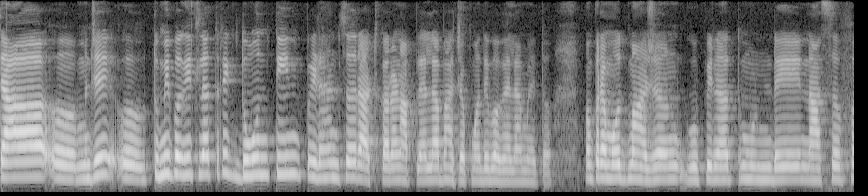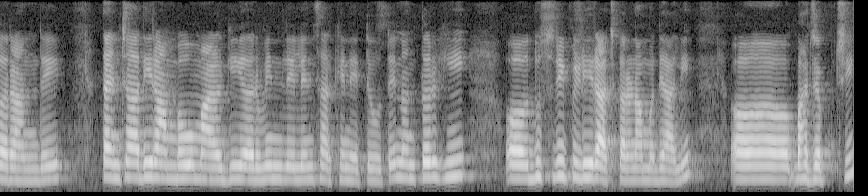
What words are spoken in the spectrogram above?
त्या म्हणजे तुम्ही बघितलं तर एक दोन तीन पिढ्यांचं राजकारण आपल्याला भाजपमध्ये बघायला मिळतं. मग प्रमोद महाजन गोपीनाथ मुंडे नासफ फरांदे त्यांच्या आधी रामभाऊ माळगी अरविंद लेलेंसारखे नेते होते. नंतर ही दुसरी पिढी राजकारणामध्ये आली भाजपची.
